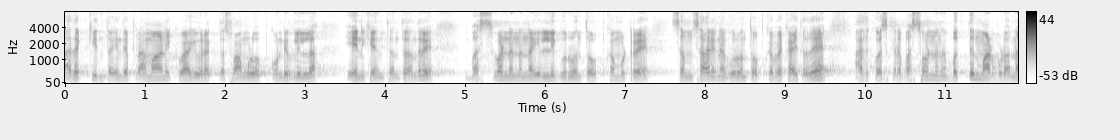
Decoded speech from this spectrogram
ಅದಕ್ಕಿಂತ ಹಿಂದೆ ಪ್ರಾಮಾಣಿಕವಾಗಿ ವಿರಕ್ತ ಸ್ವಾಮಿಗಳು ಒಪ್ಕೊಂಡಿರಲಿಲ್ಲ. ಏನಕ್ಕೆ ಅಂತಂತಂದರೆ ಬಸವಣ್ಣನನ್ನು ಎಲ್ಲಿ ಗುರು ಅಂತ ಒಪ್ಕೊಂಬಿಟ್ರೆ ಸಂಸಾರಿನ ಗುರು ಅಂತ ಒಪ್ಕೋಬೇಕಾಯ್ತದೆ. ಅದಕ್ಕೋಸ್ಕರ ಬಸವಣ್ಣನ ಭಕ್ತನ ಮಾಡಿಬಿಡೋಣ,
